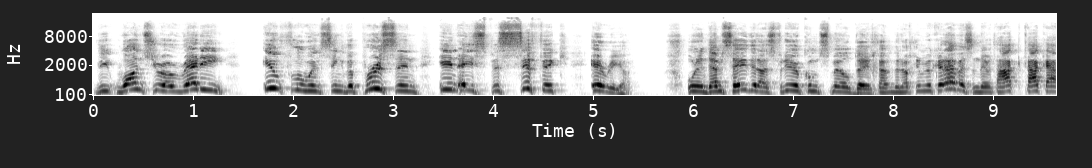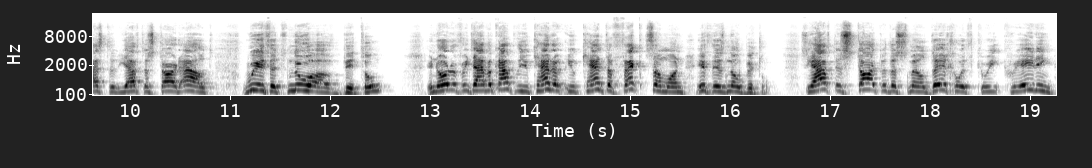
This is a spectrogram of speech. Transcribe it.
the once you're already influencing the person in a specific area. In them say that as früher kommt Smel Deicha, and the Taka has to, you have to start out with a tnuah of bittul. In order for you to have a couple, you can't you can't affect someone if there's no bittul. So you have to start with a smel deicha with cre- creating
